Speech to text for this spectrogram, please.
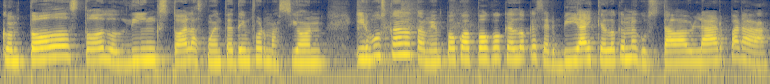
con todos, todos los links, todas las fuentes de información, ir buscando también poco a poco qué es lo que servía y qué es lo que me gustaba hablar para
